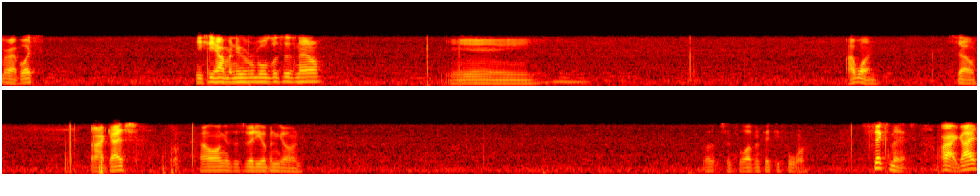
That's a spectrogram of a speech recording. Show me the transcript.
Alright, boys. You see how maneuverable this is now? Yay. I won. So, alright guys. How long has this video been going? Since 11.54. Six minutes. Alright guys.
